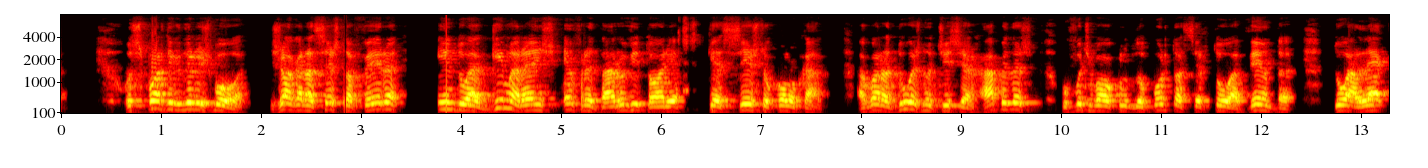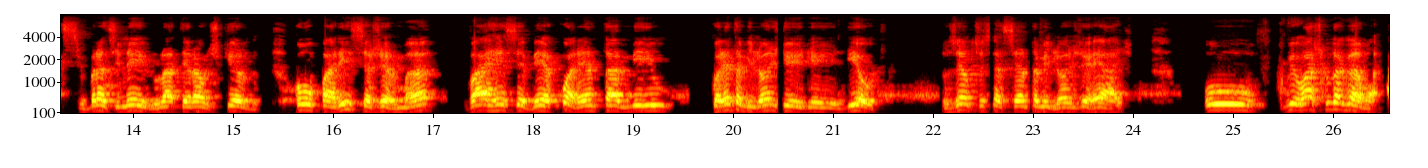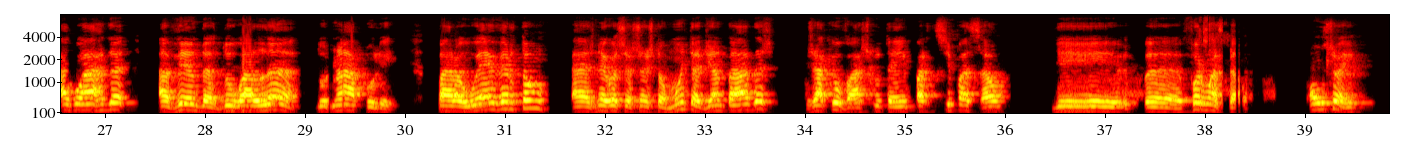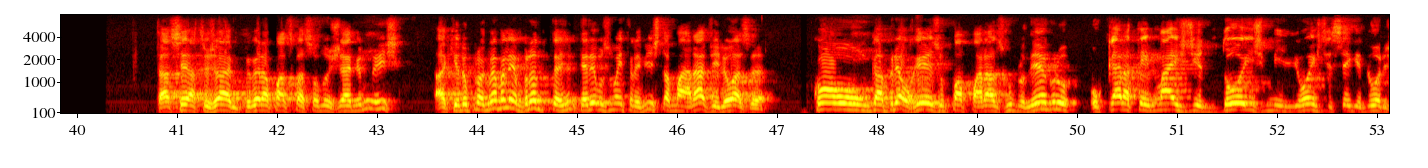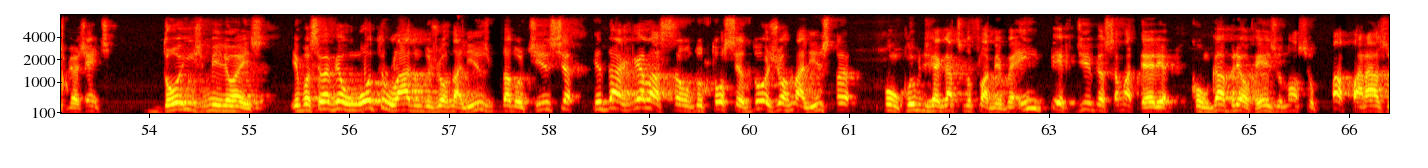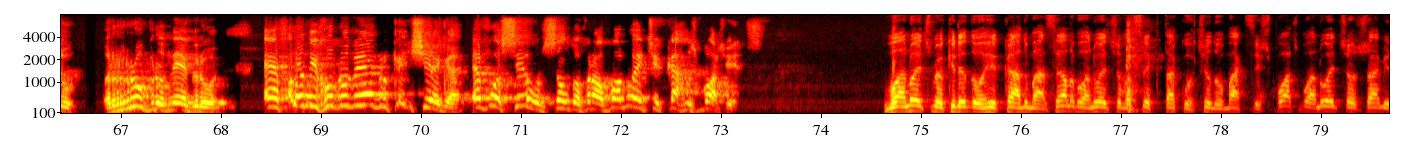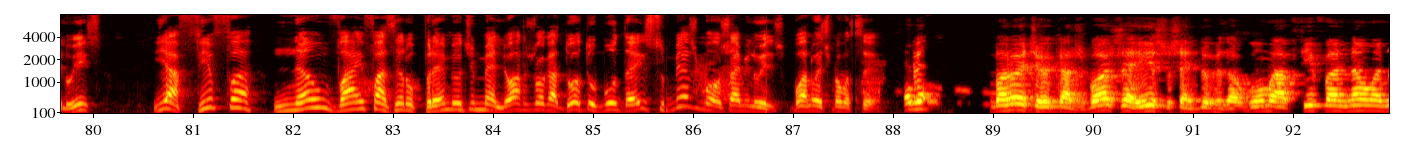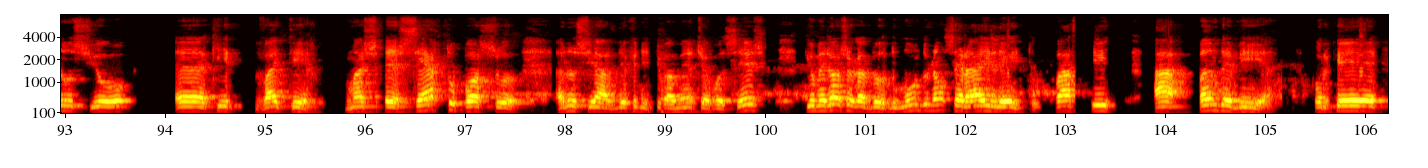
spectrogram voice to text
O Sporting de Lisboa joga na sexta-feira, indo a Guimarães enfrentar o Vitória, que é sexto colocado. Agora, duas notícias rápidas. O Futebol Clube do Porto acertou a venda do Alex brasileiro, lateral esquerdo, com o Paris Saint-Germain, vai receber 40, mil, 40 milhões de, de, de euros, 260 milhões de reais. O Vasco da Gama aguarda a venda do Alain do Napoli para o Everton. As negociações estão muito adiantadas, já que o Vasco tem participação de uh, formação. É isso aí. Tá certo, Jaime. Primeira participação do Jaime Luiz aqui no programa. Lembrando que teremos uma entrevista maravilhosa com Gabriel Reis, o paparazzo rubro-negro. O cara tem mais de 2 milhões de seguidores, minha gente. 2 milhões. E você vai ver um outro lado do jornalismo, da notícia e da relação do torcedor jornalista com o Clube de Regatas do Flamengo. É imperdível essa matéria com Gabriel Reis, o nosso paparazzo rubro-negro. É, falando em rubro-negro, quem chega? É você, Ursão Dovral. Boa noite, Carlos Borges. Boa noite, meu querido Ricardo Mazella. Boa noite a você que está curtindo o Max Esporte. Boa noite ao Jaime Luiz. E a FIFA não vai fazer o prêmio de melhor jogador do mundo. É isso mesmo, Jaime Luiz? Boa noite para você. É Boa noite, Ricardo Borges. É isso, sem dúvida alguma. A FIFA não anunciou é, que vai ter, mas é certo, posso anunciar definitivamente a vocês que o melhor jogador do mundo não será eleito, face à pandemia, porque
